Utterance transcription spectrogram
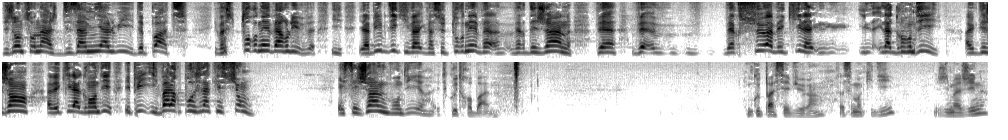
des gens de son âge, des amis à lui, des potes. Il va se tourner vers lui. la Bible dit qu'il va, se tourner vers, des jeunes, vers, ceux avec qui il a, grandi, avec des gens avec qui il a grandi. Et puis il va leur poser la question. Et ces jeunes vont dire, écoute Robin, n'écoute pas ces vieux, hein. ça c'est moi qui dis, j'imagine.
